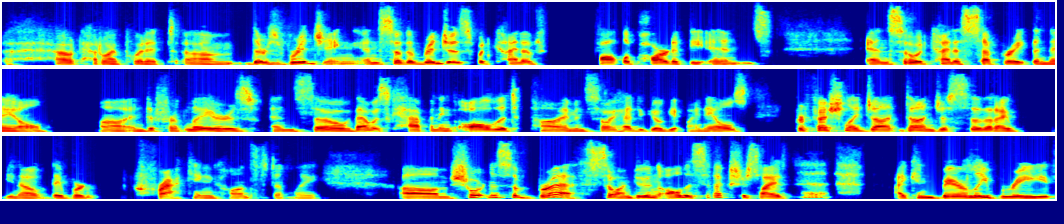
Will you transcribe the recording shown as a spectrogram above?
how, how do I put it? Um, there's ridging, and so the ridges would kind of fall apart at the ends, and so it kind of separate the nail uh, in different layers. And so that was happening all the time, and so I had to go get my nails professionally done just so that I, you know, they weren't cracking constantly um, shortness of breath. So I'm doing all this exercise. I can barely breathe.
